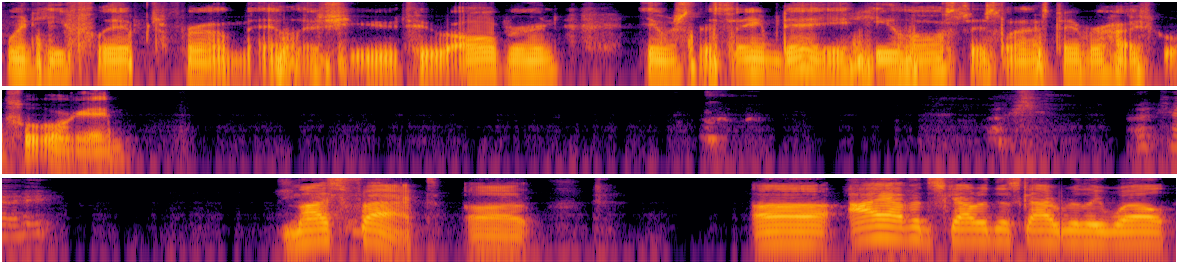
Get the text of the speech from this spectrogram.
when he flipped from LSU to Auburn, it was the same day he lost his last ever high school football game. Okay. Nice fact. Uh, uh, I haven't scouted this guy really well.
